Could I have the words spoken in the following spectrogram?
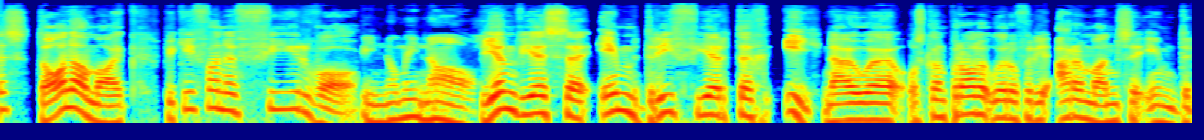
is. Daarna Mike, bietjie van 'n vierwa. Fenomenaal. BMW se M340i. Nou uh, ons kan praat daaroor of dit die arme man se M3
